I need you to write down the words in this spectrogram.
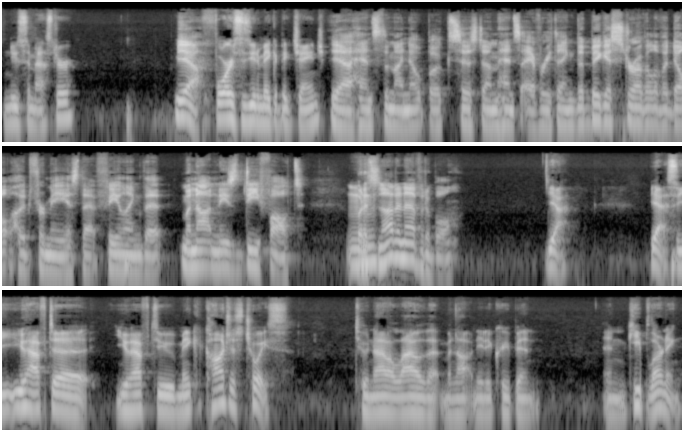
new semester Yeah. forces you to make a big change Yeah, hence the my notebook system, hence everything. The biggest struggle of adulthood for me is that feeling that monotony is default, but it's mm-hmm. not inevitable. yeah yeah so you have to you have to make a conscious choice to not allow that monotony to creep in and keep learning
